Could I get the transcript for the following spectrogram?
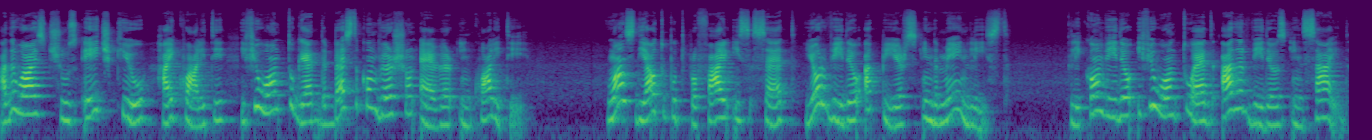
Otherwise, choose HQ high quality if you want to get the best conversion ever in quality. Once the output profile is set, your video appears in the main list. Click on video if you want to add other videos inside.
